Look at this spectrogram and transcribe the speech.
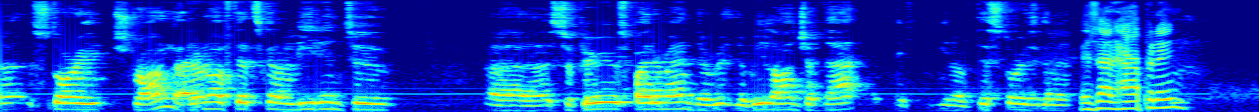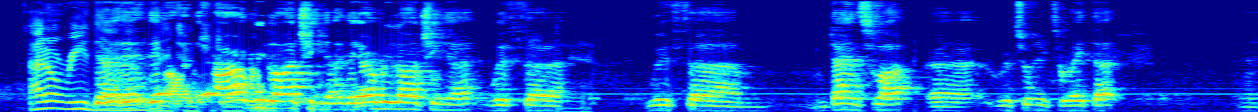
uh, story strong. I don't know if that's going to lead into uh, Superior Spider-Man, the re- the relaunch of that. If you know if this story is going to Is that happening? I don't read that. I they, they, are, they are relaunching that. They are relaunching that with uh, with um, Dan Slott uh, returning to write that. And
